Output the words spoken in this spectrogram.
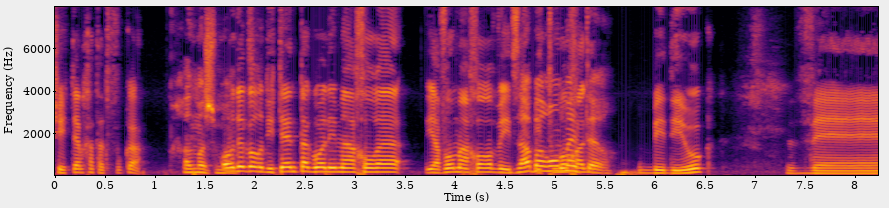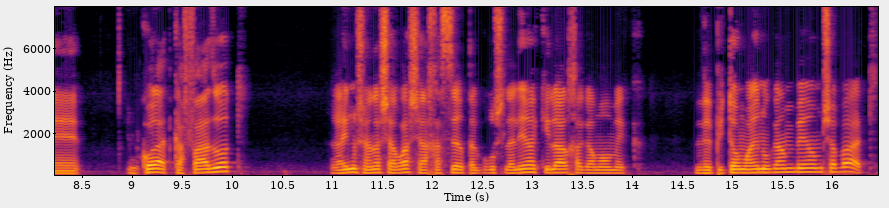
שייתן לך את התפוקה. חד משמעית. אודגורד ייתן את הגולים מאחורה, יבוא מאחורה ויתמוך... זה הברומטר. בדיוק. ועם כל ההתקפה הזאת, ראינו שנה שעברה שהיה חסר את הגרוש ללירה, כי לא היה לך גם עומק. ופתאום ראינו גם ביום שבת,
